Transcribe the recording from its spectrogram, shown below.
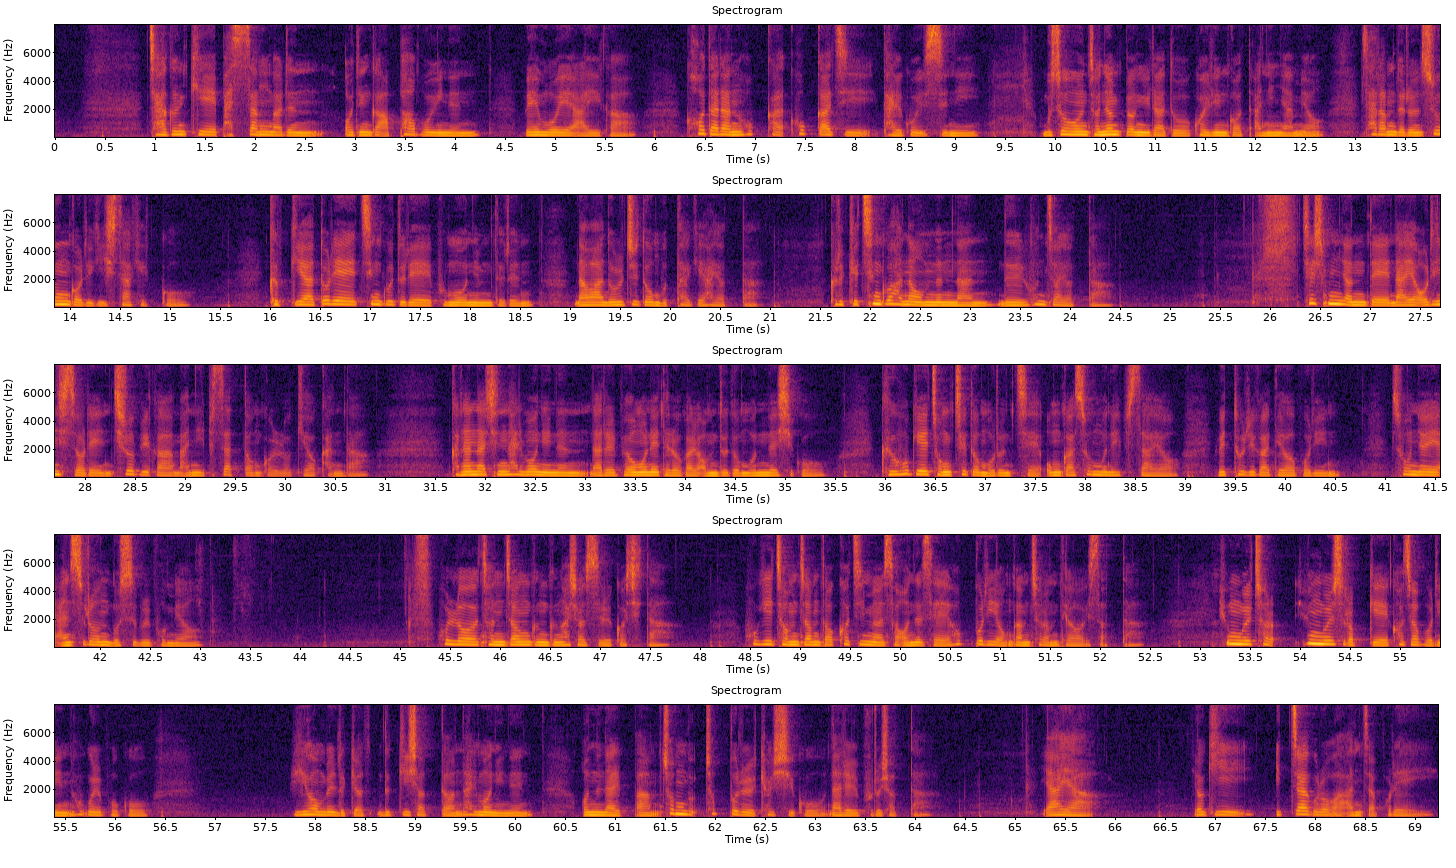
작은 키에 바싹 마른 어딘가 아파 보이는 외모의 아이가 커다란 혹가, 혹까 지 달고 있으니 무서운 전염병이라도 걸린 것 아니냐며 사람들은 수은거리기 시작했고 급기야 또래 친구들의 부모님들은 나와 놀지도 못하게 하였다. 그렇게 친구 하나 없는 난 늘 혼자였다. 70년대 나의 어린 시절엔 치료비가 많이 비쌌던 걸로 기억한다. 가난하신 할머니는 나를 병원에 데려갈 엄두도 못 내시고 그 혹의 정체도 모른 채 온갖 소문에 휩싸여 외톨이가 되어버린 소녀의 안쓰러운 모습을 보며 홀로 전전긍긍하셨을 것이다. 혹이 점점 더 커지면서 어느새 혹불이 영감처럼 되어 있었다. 흉물처럼 흉물스럽게 커져버린 혹을 보고 위험을 느껴, 느끼셨던 할머니는 어느 날 밤 촛불을 켜시고 나를 부르셨다. 야야, 여기 이 짝으로 와 앉아보래.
